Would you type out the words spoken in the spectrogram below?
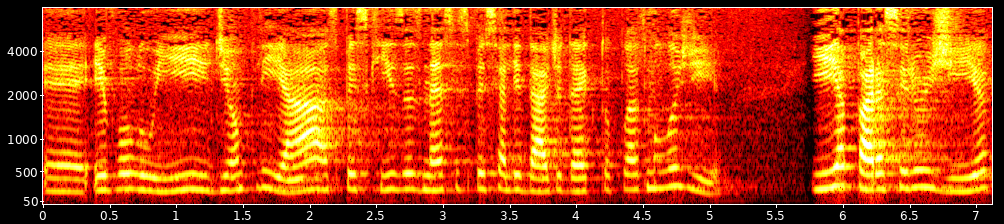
é, evoluir, de ampliar as pesquisas nessa especialidade da ectoplasmologia. E a paracirurgia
